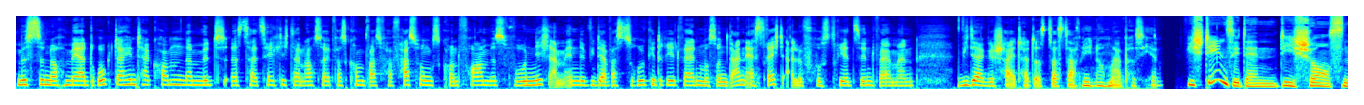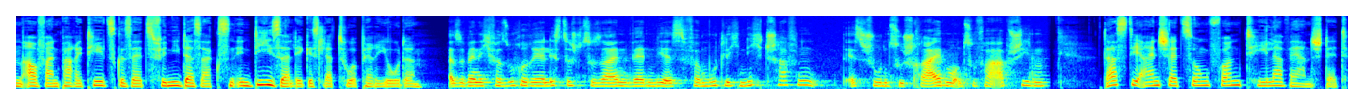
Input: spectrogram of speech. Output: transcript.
müsste noch mehr Druck dahinter kommen, damit es tatsächlich dann auch so etwas kommt, was verfassungskonform ist, wo nicht am Ende wieder was zurückgedreht werden muss und dann erst recht alle frustriert sind, weil man wieder gescheitert ist. Das darf nicht nochmal passieren. Wie stehen Sie denn die Chancen auf ein Paritätsgesetz für Niedersachsen in dieser Legislaturperiode? Also wenn ich versuche, realistisch zu sein, werden wir es vermutlich nicht schaffen, es schon zu schreiben und zu verabschieden. Das die Einschätzung von Tela Wernstedt.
